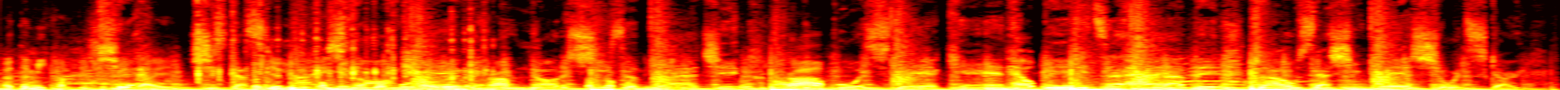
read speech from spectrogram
และถ้ามีคำติชมใดๆก็อย่าลืมคอมเมนต์มาบอกพวกเราด้วยนะครับสำหรับวันนี้ สวัสดีครับ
